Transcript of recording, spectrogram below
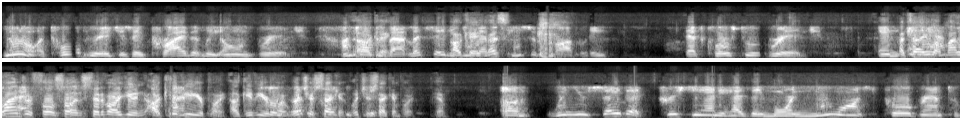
No, no. A toll bridge is a privately owned bridge. I'm talking Okay. about. Let's say that Okay, you have let's- a piece of property that's close to a bridge, and I'll tell you what, my lines are full. So instead of arguing, I'll give you your point. I'll give you your So point. What's your second? What's your second point? Yeah. Um, when you say that Christianity has a more nuanced program to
